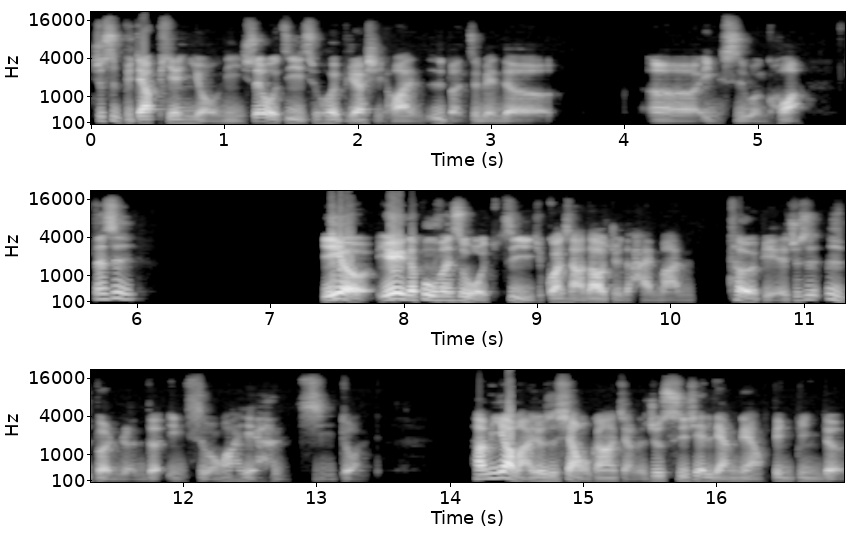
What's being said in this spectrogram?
就是比较偏油腻，所以我自己是会比较喜欢日本这边的呃饮食文化，但是也有也有一个部分是我自己观察到觉得还蛮特别的，就是日本人的饮食文化也很极端，他们要么就是像我刚刚讲的，就吃一些凉凉冰冰的，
